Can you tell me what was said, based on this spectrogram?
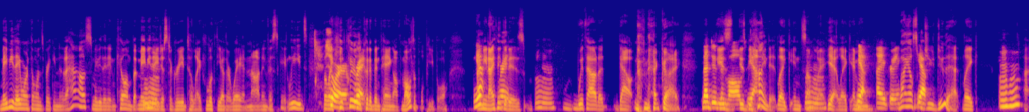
maybe they weren't the ones breaking into the house. Maybe they didn't kill him, but maybe they Mhm. just agreed to like look the other way and not investigate leads. But like he clearly right. could have been paying off multiple people. I mean, I think right. it is hmm without a doubt that guy That dude is involved. is yeah. behind it, like in some Mhm. way. Yeah, like I mean, yeah, I agree. why else yeah. would you do that? Like, hmm I,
